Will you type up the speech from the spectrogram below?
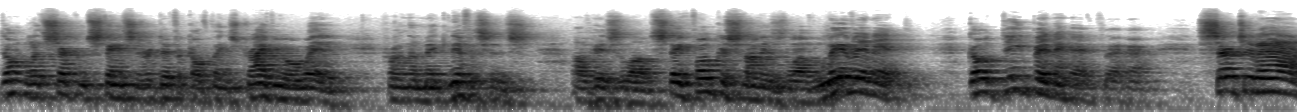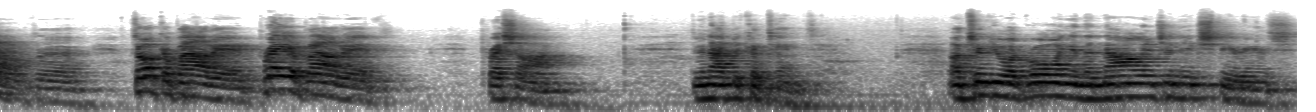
Don't let circumstances or difficult things drive you away from the magnificence of his love. Stay focused on his love. Live in it. Go deep in it. Search it out. Talk about it. Pray about it. Press on. Do not be content until you are growing in the knowledge and the experience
